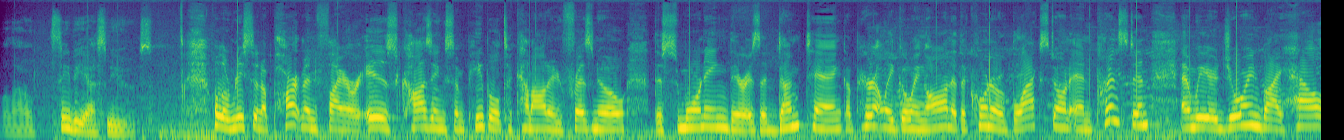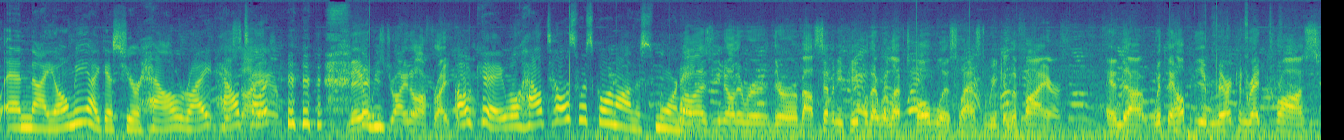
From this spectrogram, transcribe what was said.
Below CBS News. Well, a recent apartment fire is causing some people to come out in Fresno this morning. There is a dunk tank apparently going on at the corner of Blackstone and Princeton, and we are joined by Hal and Naomi. I guess you're Hal, right? Hal, yes, tell I us. am. Naomi's drying off right now. Okay, well, Hal, tell us what's going on this morning. Well, as you know, there were there were about 70 people that were left homeless last week in the fire, and uh, with the help of the American Red Cross,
